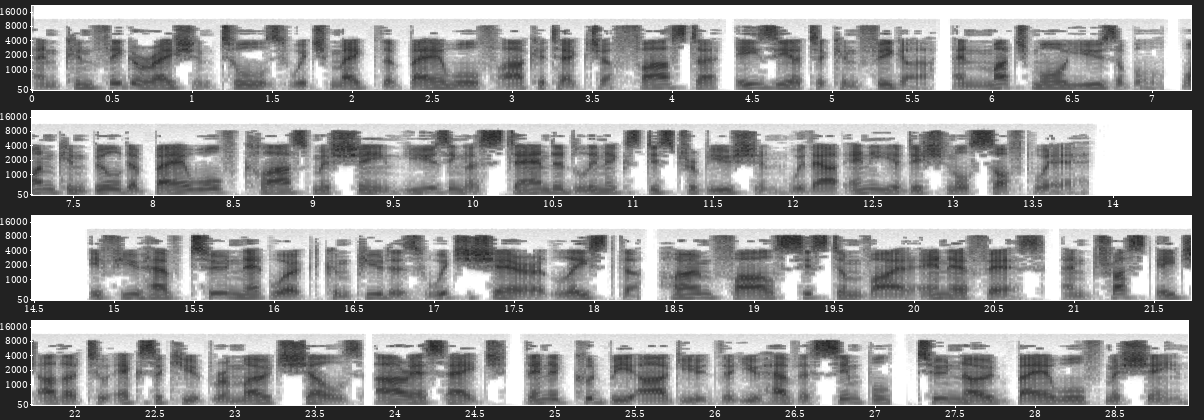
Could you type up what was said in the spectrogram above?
and configuration tools which make the Beowulf architecture faster, easier to configure, and much more usable, one can build a Beowulf-class machine using a standard Linux distribution without any additional software. If you have two networked computers which share at least the home file system via NFS, and trust each other to execute remote shells RSH, then it could be argued that you have a simple, two-node Beowulf machine.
